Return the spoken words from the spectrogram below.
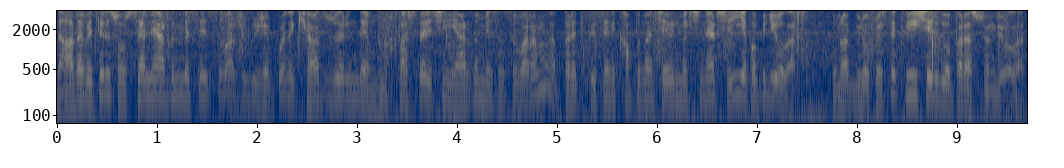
Daha da beteri sosyal yardım meselesi var çünkü Japonya'da kağıt üzerinde muhtaçlar için yardım yasası var ama pratikte seni kapıdan çevirmek için her şeyi yapabiliyorlar. Buna bürokraside kıyı şeridi operasyon diyorlar.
